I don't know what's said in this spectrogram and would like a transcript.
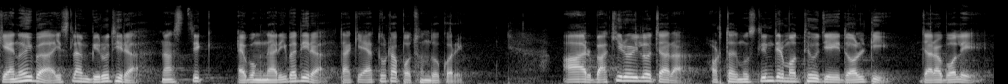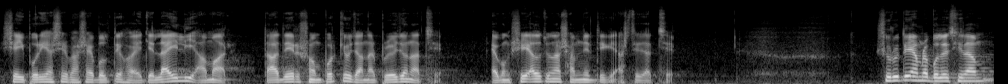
কেনই বা ইসলাম বিরোধীরা, নাস্তিক এবং নারীবাদীরা তাকে এতটা পছন্দ করে। আর বাকি রইল যারা, অর্থাৎ মুসলিমদের মধ্যেও যে এই দলটি যারা বলে, সেই পরিহাসের ভাষায় বলতে হয় যে, লাইলি আমার, তাদের সম্পর্কেও জানার প্রয়োজন আছে এবং সেই আলোচনা সামনের দিকে আসতে যাচ্ছে। শুরুতেই আমরা বলেছিলাম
